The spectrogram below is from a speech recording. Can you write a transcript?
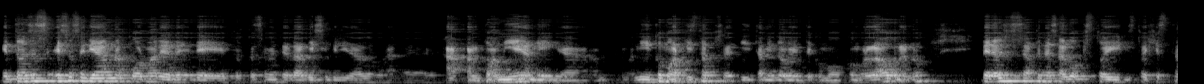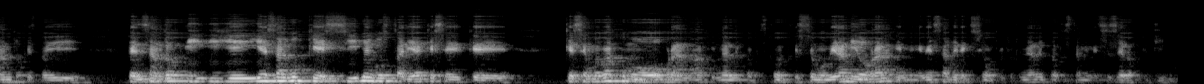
Entonces, eso sería una forma de, de, pues, precisamente dar visibilidad a, tanto a mí, a mí, a, mí como artista, pues, y también obviamente como, como la obra, ¿no? pero eso es apenas algo que estoy, estoy gestando, que estoy pensando, y, es algo que sí me gustaría que se, que, que se mueva como obra, ¿no? Al final de cuentas, que se moviera mi obra en, esa dirección, porque al final de cuentas también ese es el objetivo.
